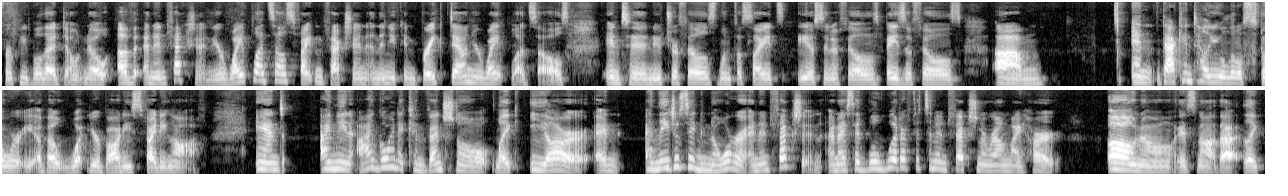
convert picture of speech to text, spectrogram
for people that don't know of an infection. Your white blood cells fight infection, and then you can break down your white blood cells into neutrophils, lymphocytes, eosinophils, basophils. Um, and that can tell you a little story about what your body's fighting off. And I mean, I'm going to conventional like ER and and they just ignore an infection. And I said, "Well, what if it's an infection around my heart?" "Oh, no, it's not that." Like,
